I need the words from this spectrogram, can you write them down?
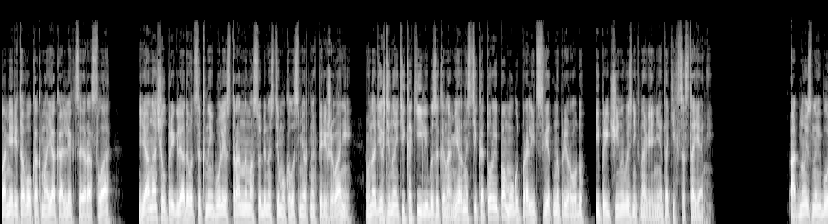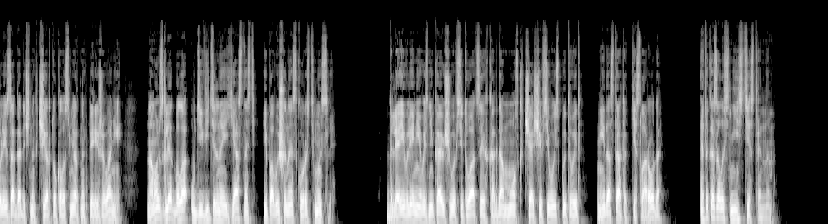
По мере того, как моя коллекция росла, я начал приглядываться к наиболее странным особенностям околосмертных переживаний в надежде найти какие-либо закономерности, которые помогут пролить свет на природу и причины возникновения таких состояний. Одной из наиболее загадочных черт околосмертных переживаний, на мой взгляд, была удивительная ясность и повышенная скорость мысли. Для явления, возникающего в ситуациях, когда мозг чаще всего испытывает недостаток кислорода, это казалось неестественным.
